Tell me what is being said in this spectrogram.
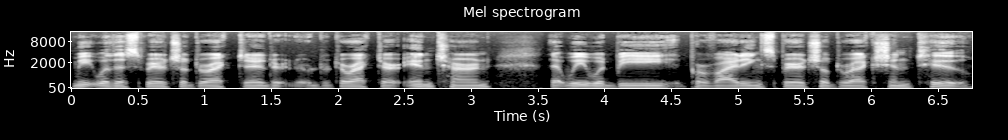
meet with a spiritual director director intern that we would be providing spiritual direction to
